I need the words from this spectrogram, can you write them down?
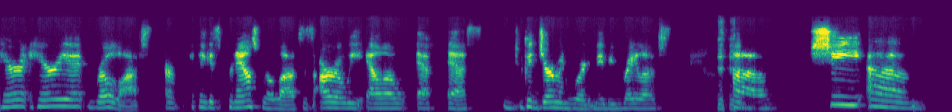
Harriet, Harriet Roelofs, or I think it's pronounced Roelofs, is R O E L O F S. Good German word, maybe Raylos. um, she um,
